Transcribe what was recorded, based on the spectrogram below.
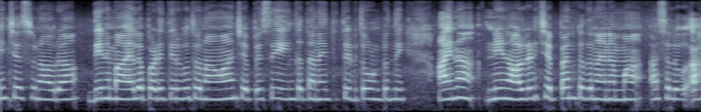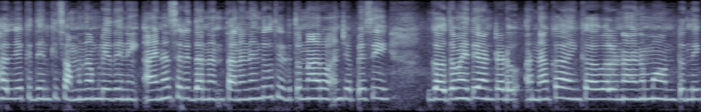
ఏం చేస్తున్నావురా? దీని మాయలో పడి తిరుగుతున్నావా అని చెప్పేసి ఇంకా తనైతే తిడుతూ ఉంటుంది. అయినా నేను ఆల్రెడీ చెప్పాను కదా నాయనమ్మ అసలు అహల్యకి దీనికి సంబంధం లేదని. అయినా సరే తన తనని ఎందుకు తిడుతున్నారు అని చెప్పేసి గౌతమ్ అయితే అంటాడు. అన్నాక ఇంకా వాళ్ళ నాయనమ్మ ఉంటుంది.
